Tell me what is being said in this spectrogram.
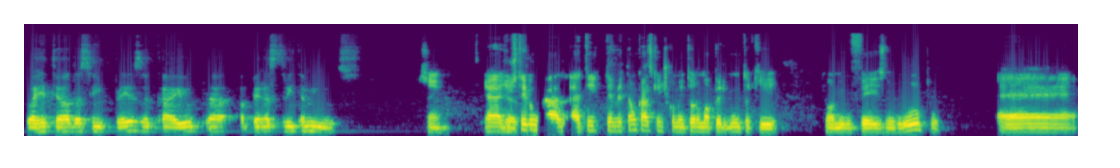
o RTO dessa empresa caiu para apenas 30 minutos. Sim. É, a gente teve um caso, é, teve até um caso que a gente comentou numa pergunta que, que um amigo fez no grupo, é,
